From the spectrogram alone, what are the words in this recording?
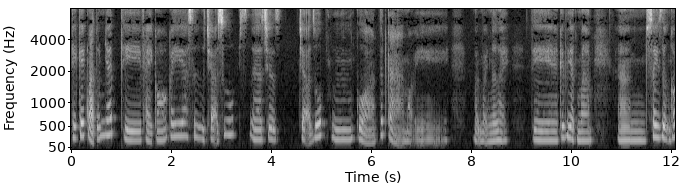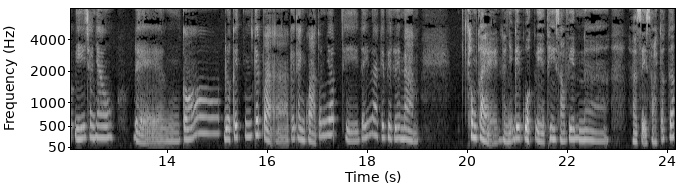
cái kết quả tốt nhất thì phải có cái sự trợ giúp ờ, trợ, trợ giúp của tất cả mọi mọi mọi người. Thì cái việc mà à, xây dựng góp ý cho nhau để có được cái kết quả cái thành quả tốt nhất thì đấy là cái việc nên làm. Không kể là những cái cuộc ờ, thi giáo viên à, dạy giỏi các cấp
